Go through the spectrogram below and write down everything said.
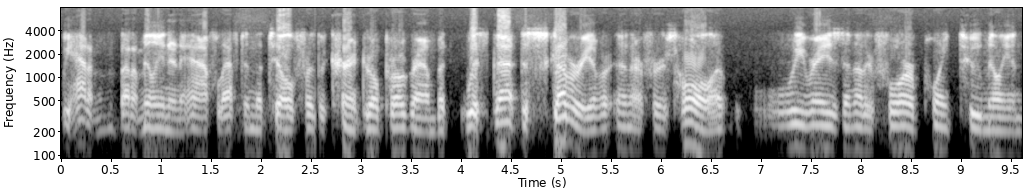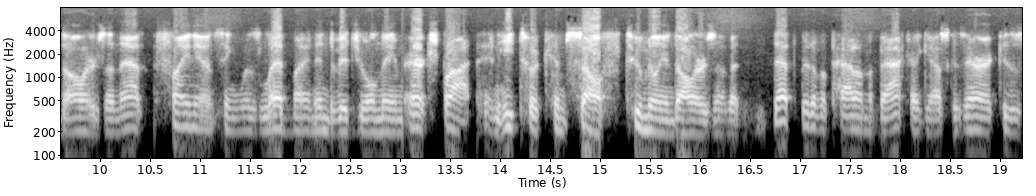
We had about a million and a half left in the till for the current drill program, but with that discovery of our, in our first hole, uh, we raised another $4.2 million, and that financing was led by an individual named Eric Sprott, and he took himself $2 million of it. That's a bit of a pat on the back, I guess, because Eric is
